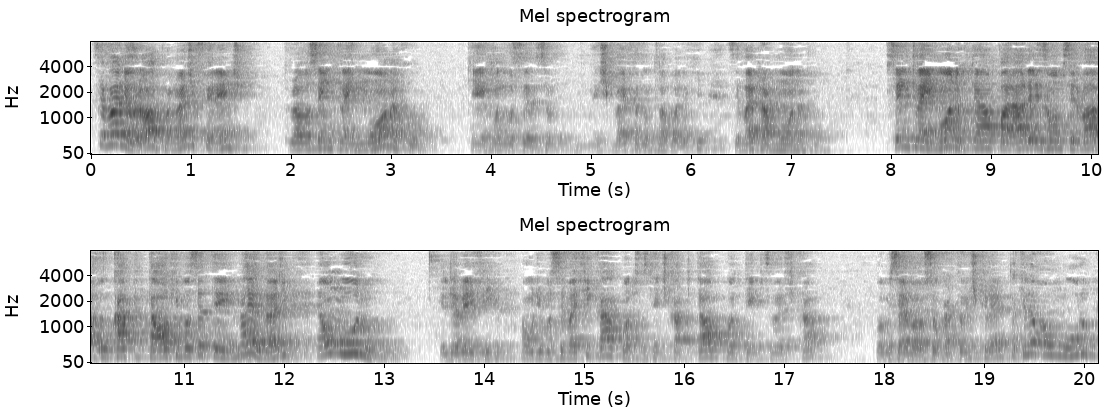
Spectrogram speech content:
Você vai na Europa, não é diferente. Para você entrar em Mônaco, que é quando você, você, a gente vai fazer um trabalho aqui, você vai para Mônaco. Você entrar em Mônaco, tem uma parada, eles vão observar o capital que você tem. Na realidade, é um muro. Ele já verifica onde você vai ficar, quanto você tem de capital, quanto tempo você vai ficar observa o seu cartão de crédito, aquilo é um muro,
